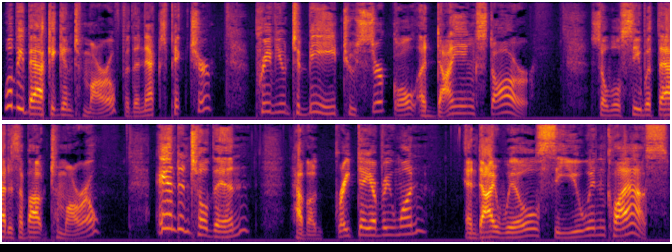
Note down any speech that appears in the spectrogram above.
We'll be back again tomorrow for the next picture previewed to be to circle a dying star. So we'll see what that is about tomorrow. And until then, have a great day, everyone. And I will see you in class.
